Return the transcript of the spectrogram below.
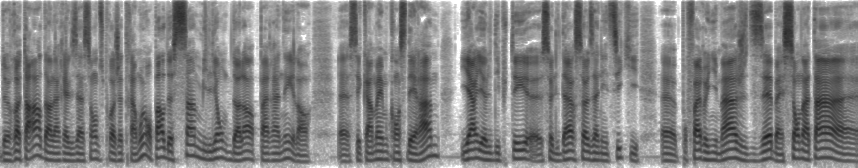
de retard dans la réalisation du projet de tramway. On parle de 100 millions de dollars par année. Alors, euh, c'est quand même considérable. Hier, il y a le député euh, solidaire Sol Zanetti qui, euh, pour faire une image, disait ben, si on attend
